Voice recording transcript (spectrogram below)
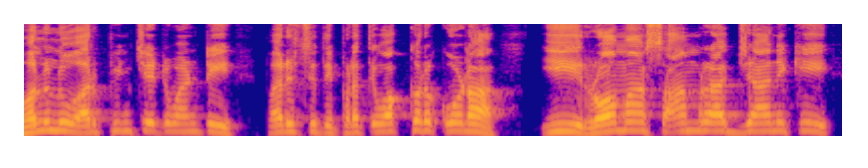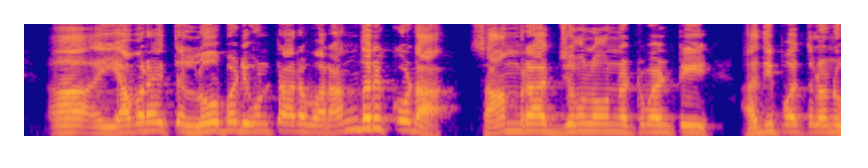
బలులు అర్పించేటువంటి పరిస్థితి. ప్రతి ఒక్కరు కూడా ఈ రోమా సామ్రాజ్యానికి ఎవరైతే లోబడి ఉంటారో వారందరూ కూడా సామ్రాజ్యంలో ఉన్నటువంటి అధిపతులను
